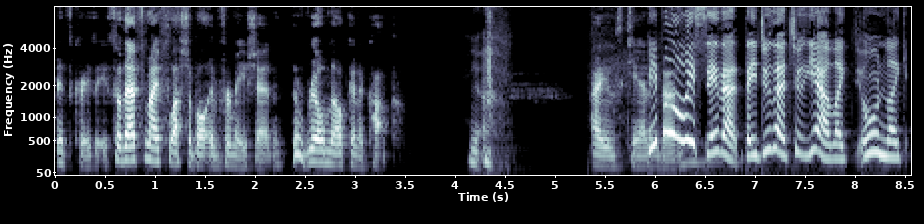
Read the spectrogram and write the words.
it's crazy. So that's my flushable information. The real milk in a cup. Yeah. I just can't. People even. always say that. They do that too. Yeah, like oh, like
